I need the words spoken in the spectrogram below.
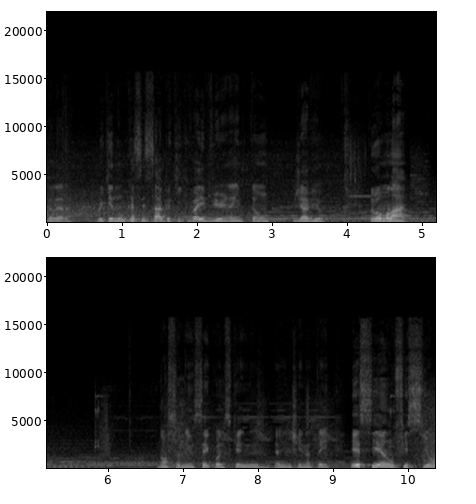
galera. Porque nunca se sabe o que, que vai vir, né? Então, já viu. Então vamos lá. Nossa, eu nem sei quantos que a gente ainda tem. Esse Anficion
